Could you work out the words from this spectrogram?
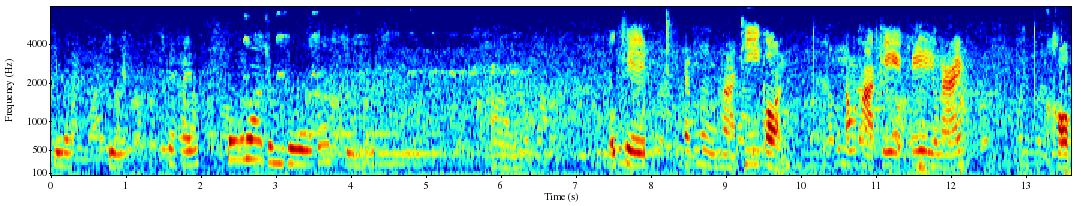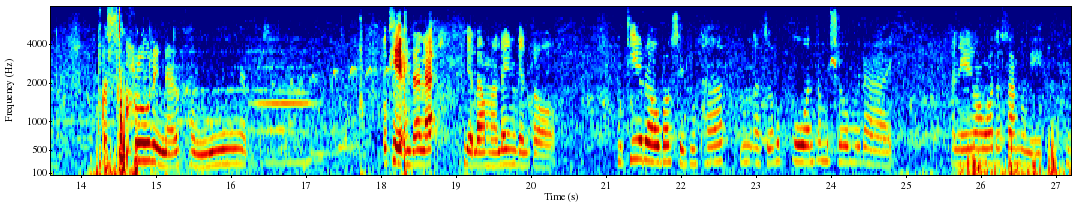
สีอะไร สีเนี้ยคล้ายๆม่วงชมพูแล้วก็สีขาวโอเคแป๊บหนึ่งหาที่ก่อน ต้องหาที่ที่อยู่ไหนขอบขอสักครู่หนึ่งนะขังเงียบโอเคได้แล้วเดี๋ยวเรามาเล่นกันต่อ เมื่อกี้เราเบาเสียงโทรทัศน์อาจจะรบกวนท่านผู้ชมไม่ได้ อันนี้เราว่าจะสร้างตรงนี้ไม่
